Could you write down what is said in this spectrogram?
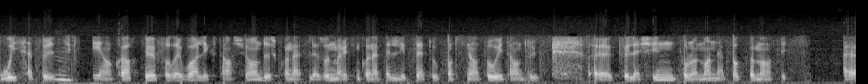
oui, ça peut mm. discuter encore qu'il faudrait voir l'extension de ce qu'on a, la zone maritime qu'on appelle les plateaux continentaux étendus, euh, que la Chine, pour le moment, n'a pas commenté. Euh,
